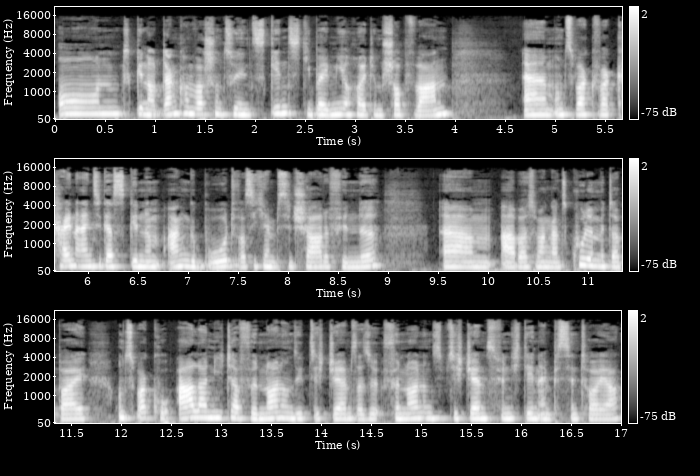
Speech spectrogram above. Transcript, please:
Und genau, dann kommen wir auch schon zu den Skins, die bei mir heute im Shop waren. Ähm, und zwar war kein einziger Skin im Angebot, was ich ein bisschen schade finde. Ähm, aber es waren ganz coole mit dabei. Und zwar Koala Nita für 79 Gems. Also für 79 Gems finde ich den ein bisschen teuer.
